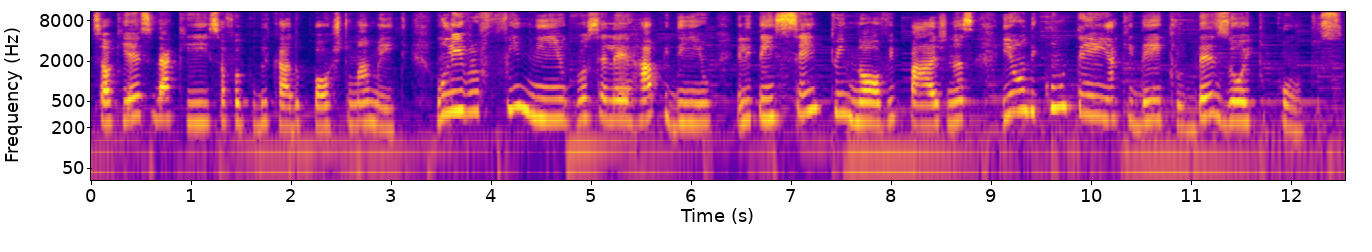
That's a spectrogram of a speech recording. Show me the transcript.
Só que esse daqui só foi publicado póstumamente. Um livro fininho que você lê rapidinho. Ele tem 109 páginas e onde contém aqui dentro 18 contos.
